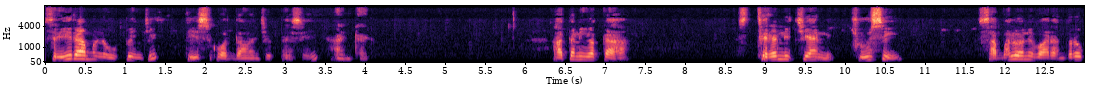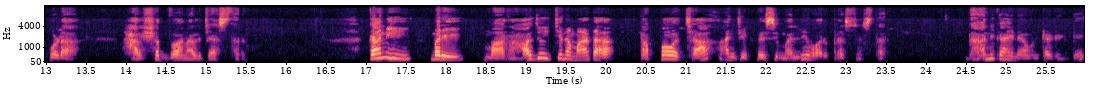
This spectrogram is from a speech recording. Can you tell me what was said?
శ్రీరాముని ఒప్పించి తీసుకొద్దామని చెప్పేసి అంటాడు. అతని యొక్క స్థిర నిశ్చయాన్ని చూసి సభలోని వారందరూ కూడా హర్షధ్వానాలు చేస్తారు. కానీ మరి మా రాజు ఇచ్చిన మాట తప్పవచ్చా అని చెప్పేసి మళ్ళీ వారు ప్రశ్నిస్తారు. దానికి ఆయన ఏమంటాడంటే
